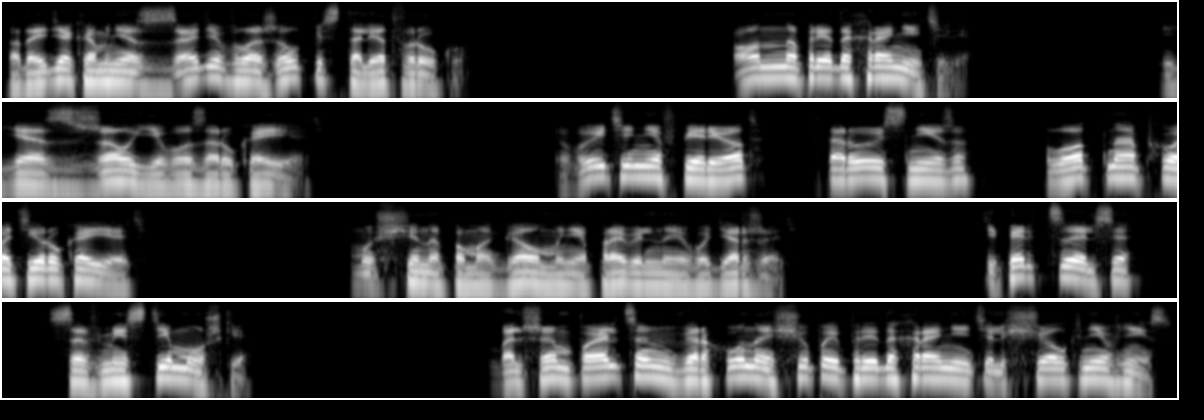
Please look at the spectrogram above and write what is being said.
Подойдя ко мне сзади, вложил пистолет в руку. Он на предохранителе. Я сжал его за рукоять. Вытяни вперед, вторую снизу. Плотно обхвати рукоять. Мужчина помогал мне правильно его держать. Теперь целься. Совмести мушки. Большим пальцем вверху нащупай предохранитель, щелкни вниз.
